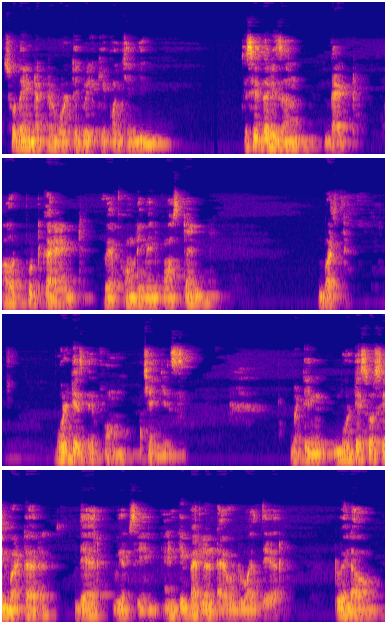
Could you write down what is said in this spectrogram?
So the inductor voltage will keep on changing. This is the reason that output current waveform remain constant but voltage waveform changes. But in voltage source inverter there we have seen anti-parallel diode was there to allow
